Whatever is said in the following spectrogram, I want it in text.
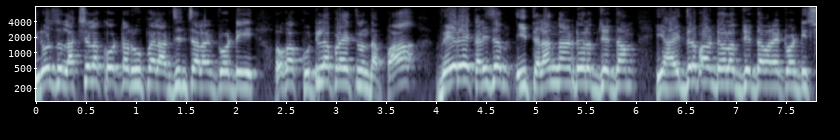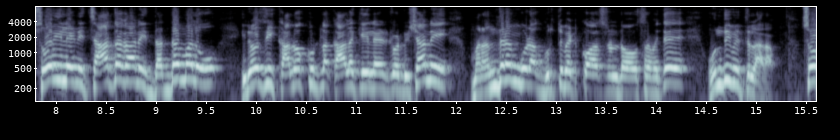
ఈరోజు లక్షల కోట్ల రూపాయలు అర్జించాలనేటువంటి ఒక కుటిల ప్రయత్నం తప్ప వేరే కనీసం ఈ తెలంగాణ డెవలప్ చేద్దాం ఈ హైదరాబాద్ డెవలప్ చేద్దాం అనేటువంటి సోయి లేని చాతగాని దద్దమ్మలు ఈరోజు ఈ కల్వకుంట్ల కాలకేయలేనటువంటి విషయాన్ని మనందరం కూడా గుర్తుపెట్టుకోవాల్సిన అవసరం అయితే ఉంది మిత్రులారా. సో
